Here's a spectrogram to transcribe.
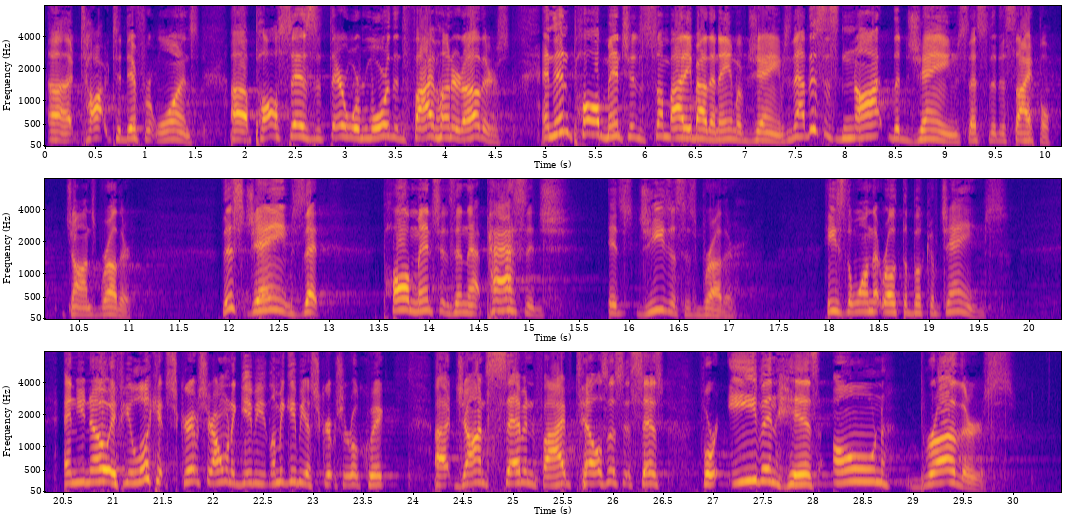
uh, talked to different ones. Uh, Paul says that there were more than 500 others. And then Paul mentions somebody by the name of James. Now, this is not the James that's the disciple, John's brother. This James that Paul mentions in that passage, it's Jesus' brother. He's the one that wrote the book of James. And you know, if you look at Scripture, I want to give you, let me give you a Scripture real quick. Uh, John 7 5 tells us, it says, For even his own brothers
